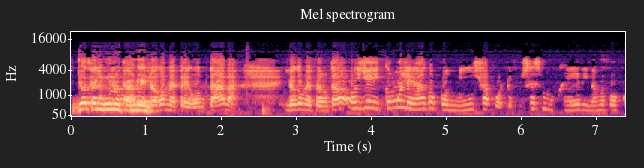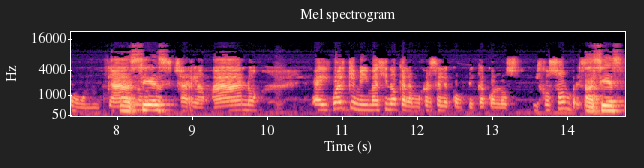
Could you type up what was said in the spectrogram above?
Yo tengo uno también. Y luego me preguntaba, luego me preguntaba, oye, ¿y cómo le hago con mi hija? Porque pues es mujer y no me puedo comunicar, Así no es. echar la mano igual que me imagino que a la mujer se le complica con los hijos hombres. Así es.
